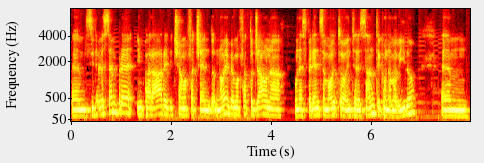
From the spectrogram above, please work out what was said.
um, si deve sempre imparare, diciamo, facendo. Noi abbiamo fatto già una, un'esperienza molto interessante con Amavido um,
